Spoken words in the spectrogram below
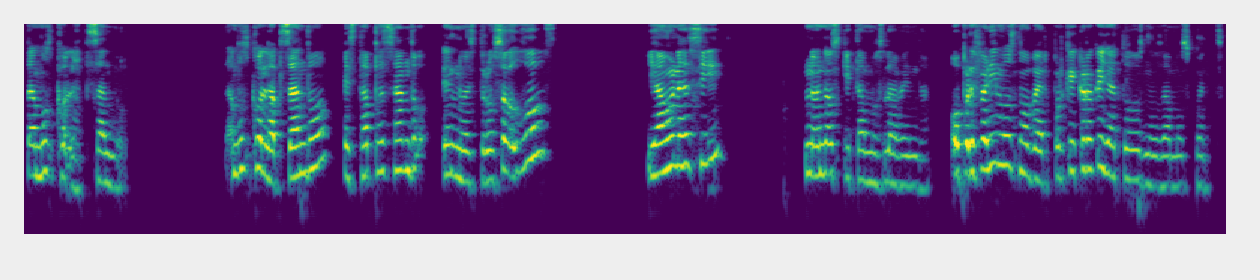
Estamos colapsando. Estamos colapsando, está pasando en nuestros ojos y aún así no nos quitamos la venda. O preferimos no ver, porque creo que ya todos nos damos cuenta.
